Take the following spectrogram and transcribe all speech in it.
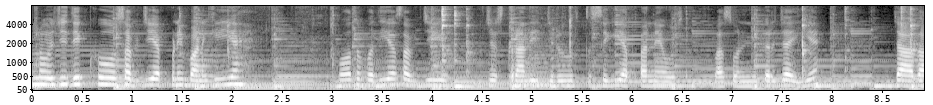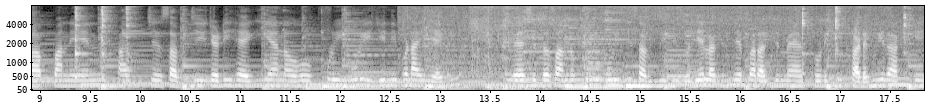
ਲੋ ਜੀ, ਦੇਖੋ ਸਬਜ਼ੀ ਆਪਣੀ ਬਣ ਗਈ ਹੈ। ਬਹੁਤ ਵਧੀਆ ਸਬਜ਼ੀ ਜਿਸ ਤਰ੍ਹਾਂ ਦੀ ਜ਼ਰੂਰਤ ਸੀਗੀ ਆਪਾਂ ਨੇ ਉਸ ਬਸ ਉਨੀ ਕਰਜਾਈ ਹੈ। ਜ਼ਿਆਦਾ ਆਪਾਂ ਨੇ ਅੱਜ ਸਬਜ਼ੀ ਜਿਹੜੀ ਹੈਗੀ ਆ ਨਾ ਉਹ ਕੁੜੀ ਕੁੜੀ ਜੀ ਨਹੀਂ ਬਣਾਈ ਹੈਗੀ। ਵੈਸੇ ਤਾਂ ਸਾਨੂੰ ਕੁੜੀ ਕੁੜੀ ਦੀ ਸਬਜ਼ੀ ਵੀ ਵਧੀਆ ਲੱਗਦੀ ਹੈ, ਪਰ ਅੱਜ ਮੈਂ ਥੋੜੀ ਜਿਹੀ ਖੜਵੀਂ ਰੱਖ ਕੇ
